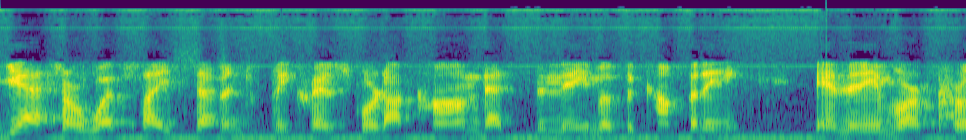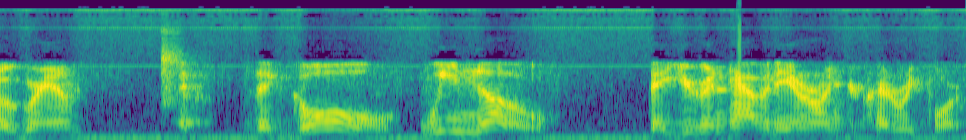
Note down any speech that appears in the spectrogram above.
yes, our website 720creditscore.com. That's the name of the company and the name of our program. But the goal, we know that you're going to have an error on your credit report.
